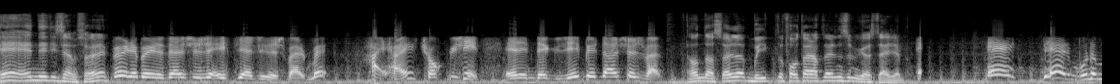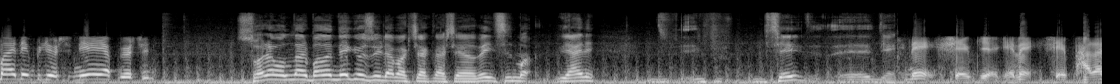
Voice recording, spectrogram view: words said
Ee ne diyeceğim sonra? Böyle böyle dansöze ihtiyacınız var mı? Hay hay çok güzel. Elimde güzel bir dansöz var. Ondan sonra da bıyıklı fotoğraflarınızı mı göstereceğim? E, der bunu madem biliyorsun niye yapmıyorsun? Sonra onlar bana ne gözüyle bakacaklar Şenol Bey? Siz yani şey e, Ne Şevki Ege ne? Şey para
